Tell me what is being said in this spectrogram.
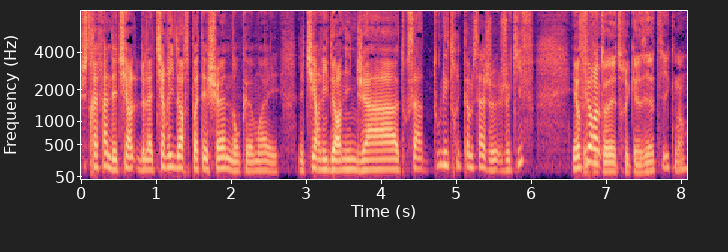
je suis très fan des cheer- de la cheerleader exploitation, donc euh, moi, les, les cheerleaders ninja, tout ça, tous les trucs comme ça, je, je kiffe. Et au fur et à plutôt des trucs asiatiques, non?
